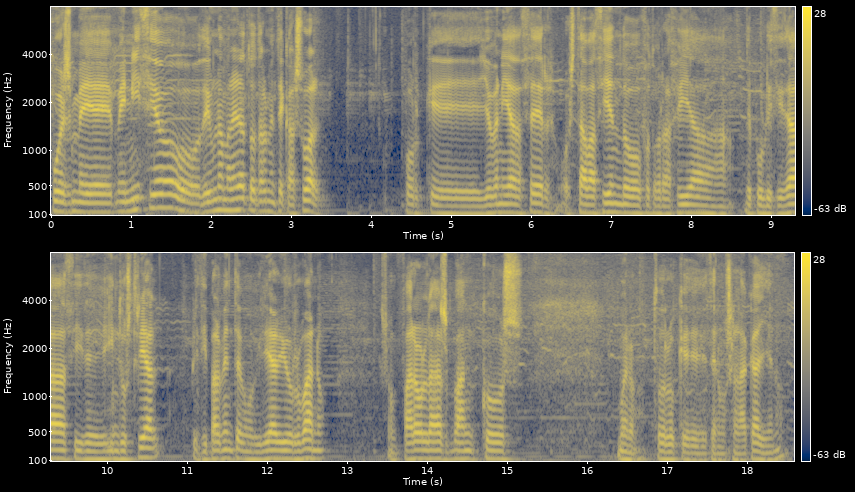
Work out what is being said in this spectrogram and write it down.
Pues me, me inicio de una manera totalmente casual, porque yo venía de hacer o estaba haciendo fotografía de publicidad y de industrial, principalmente mobiliario urbano, que son farolas, bancos, bueno, todo lo que tenemos en la calle, ¿no?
